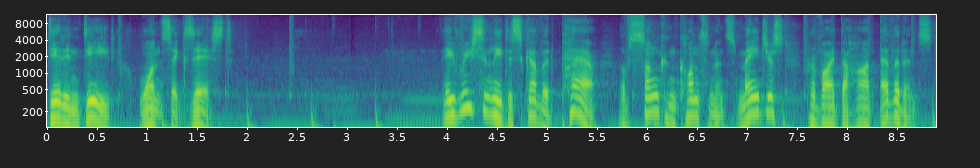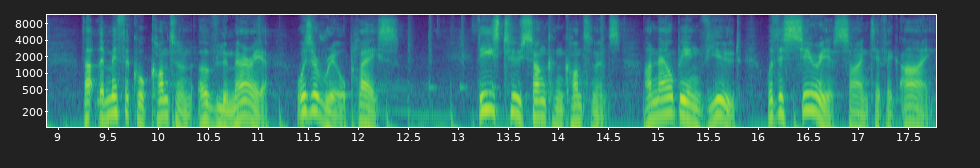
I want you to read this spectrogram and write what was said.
did indeed once exist. A recently discovered pair of sunken continents may just provide the hard evidence that the mythical continent of Lemuria was a real place. These two sunken continents are now being viewed with a serious scientific eye.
